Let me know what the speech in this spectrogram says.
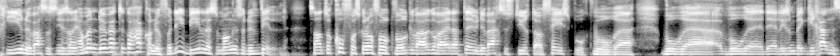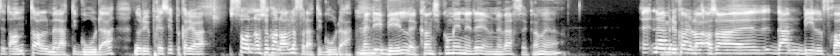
frie og sier sånn ja, men du vet du hva, her kan du få de bilene så mange som du vil. Så Hvorfor skal da folk velge å være i dette universet styrt av Facebook, hvor, eh, hvor, eh, hvor, det er liksom begrenset antall med dette gode, når du i prinsippet kan gjøre sånn, og så kan alle få dette gode. Men de bilene kan ikke komme inn i det universet, kan de det? Eh, nei, men du kan jo la, altså, Den bilen fra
